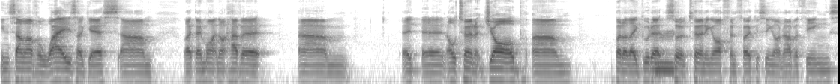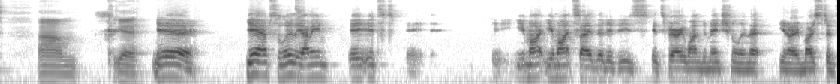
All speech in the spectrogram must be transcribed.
in some other ways? I guess um, like they might not have a, um, a an alternate job, um, but are they good at Mm. sort of turning off and focusing on other things? Um, yeah, Yeah, yeah, absolutely. I mean, it's you might you might say that it is it's very one dimensional in that you know most of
